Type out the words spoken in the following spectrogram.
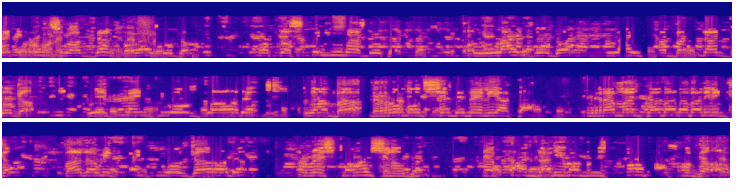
many things you have done for us, O God, for sustaining us, O God, for life, O God, life abundant, O God. We thank you, O God. Laba Romo Shedebeliata. Ramantaba Father, we thank you, O God, for restoration, O God. The fact that you have restored us, O God,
